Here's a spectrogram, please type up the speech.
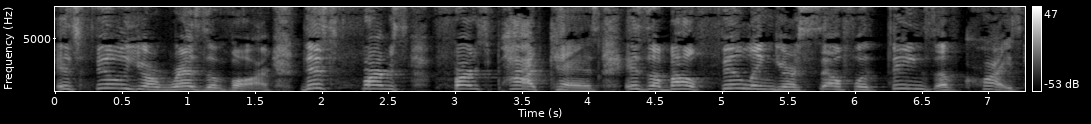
is fill your reservoir. This first first podcast is about filling yourself with things of Christ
